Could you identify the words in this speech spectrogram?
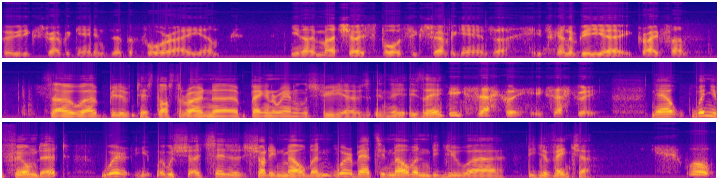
food extravaganza before a um, you know macho sports extravaganza. It's going to be uh, great fun. So a bit of testosterone uh, banging around on the studios in there, is there? Exactly, exactly. Now, when you filmed it, where it was sh- it said it was shot in Melbourne. Whereabouts in Melbourne did you uh, did you venture? Well,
